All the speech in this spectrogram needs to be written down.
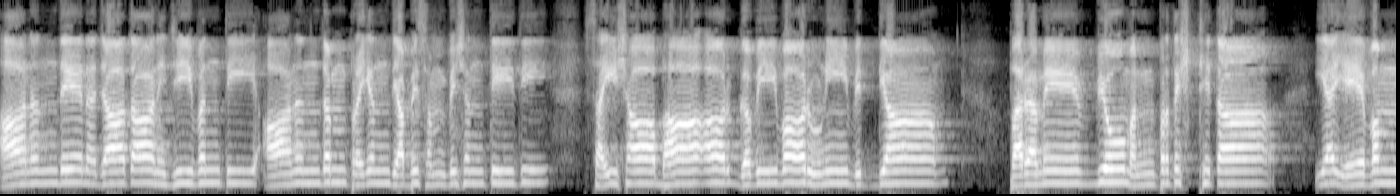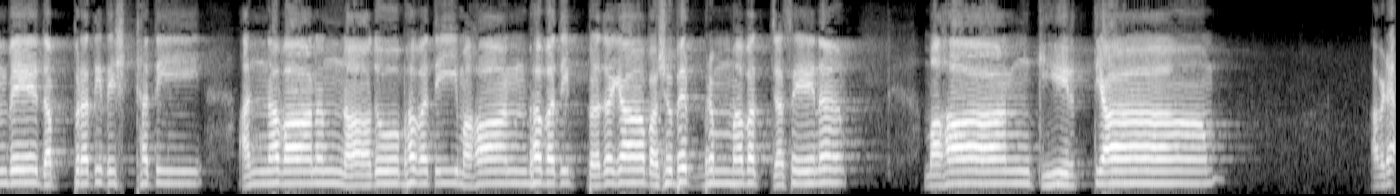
ആനന്ദേന ജാതാനി ജീവന്തി. ആനന്ദം പ്രയന്ത്യഭിസംവിശന്തി സൈഷാ ഭാർഗവീവാരുണീ വിദ്യാ പരമേ വ്യോമൻ പ്രതിഷ്ഠിത. യം വേദ പ്രതിഷ്ഠതി. അന്നവാനന്നാദോ ഭവതി മഹാൻ ഭവതി പ്രജയാ പശുഭിർബ്രഹ്മവച്ചസേന മഹാൻ കീർത്തിയാ അവിടെ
